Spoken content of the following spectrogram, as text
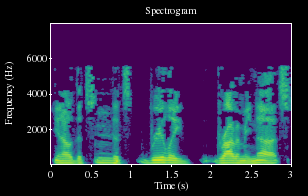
you know, that's Mm. that's really driving me nuts.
